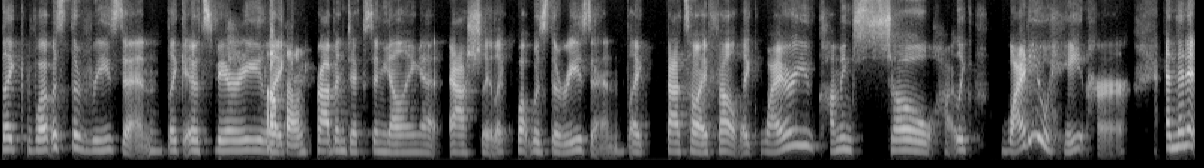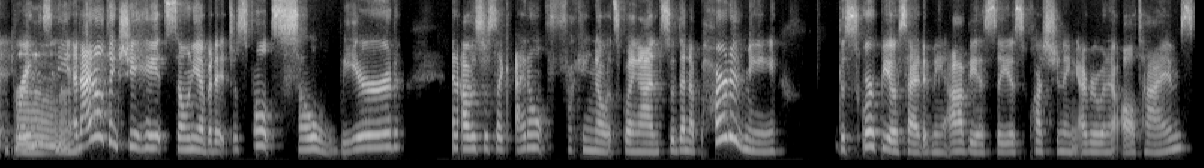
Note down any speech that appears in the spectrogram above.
like what was the reason like it's very like okay. robyn dixon yelling at ashley like what was the reason like that's how i felt like why are you coming so hard like why do you hate her and then it brings mm. me and i don't think she hates Sonja, but it just felt so weird and I was just like, I don't fucking know what's going on. So then a part of me, the Scorpio side of me, obviously, is questioning everyone at all times.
